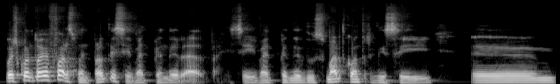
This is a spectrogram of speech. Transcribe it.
Depois quanto ao enforcement, pronto, isso aí vai depender, ah, isso aí vai depender do smart contract, isso aí hum,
